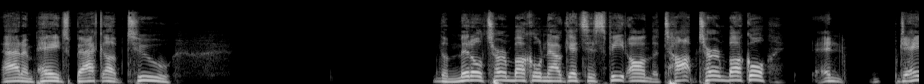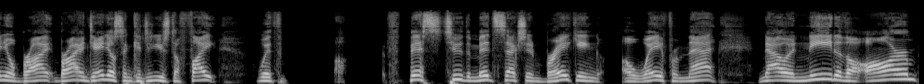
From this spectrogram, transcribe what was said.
Adam Page back up to the middle turnbuckle, now gets his feet on the top turnbuckle, and Daniel Brian, Bryan Danielson continues to fight with uh, fists to the midsection, breaking away from that. Now a knee to the arm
